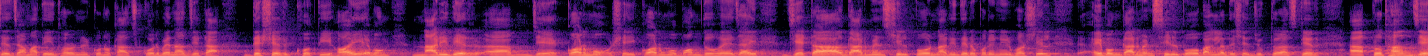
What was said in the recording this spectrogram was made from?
যে জামাত এই ধরনের কোনো কাজ করবে না, যেটা দেশের ক্ষতি হয় এবং নারীদের যে কর্ম, সেই কর্ম বন্ধ হয়ে যায়, যেটা গার্মেন্টস শিল্প নারীদের উপরে নির্ভরশীল এবং গার্মেন্টস শিল্প বাংলাদেশের যুক্তরাষ্ট্রের প্রধান যে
